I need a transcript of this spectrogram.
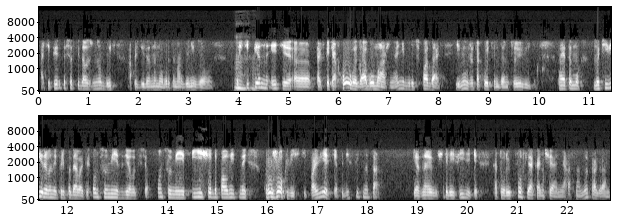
а теперь это все-таки должно быть определенным образом организовано. Постепенно uh-huh. эти, э, так сказать, оковы да, бумажные, они будут спадать. И мы уже такую тенденцию видим. Поэтому мотивированный преподаватель, он сумеет сделать все. Он сумеет и еще дополнительный кружок вести. Поверьте, это действительно так. Я знаю учителей физики, которые после окончания основной программы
